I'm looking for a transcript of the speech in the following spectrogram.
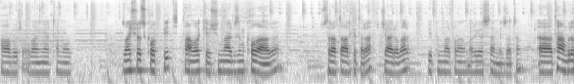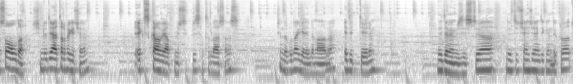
Power olan yer tam o. O zaman şurası cockpit. Tamam okey. Şunlar bizim kol abi. Şu tarafta arka taraf. Gyrolar. Weapon'lar falan onları göstermiyor zaten. Ee, tamam burası oldu. Şimdi diğer tarafa geçelim. Excave yapmıştık biz hatırlarsanız. Şimdi buna gelelim abi. Edit diyelim. Ne dememizi istiyor? Need to change anything in the code.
